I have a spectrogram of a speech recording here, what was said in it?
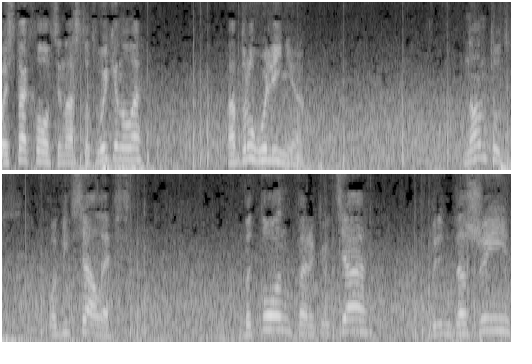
Ось так хлопці нас тут викинули на другу лінію. Нам тут обіцяли бетон, перекриття, бліндажі.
